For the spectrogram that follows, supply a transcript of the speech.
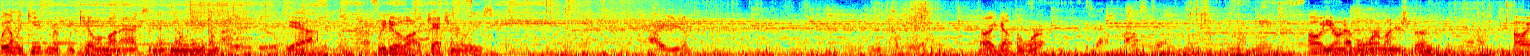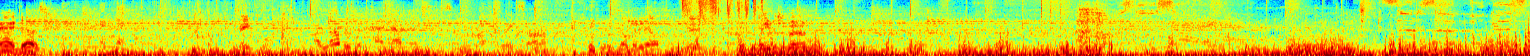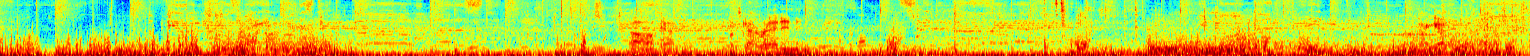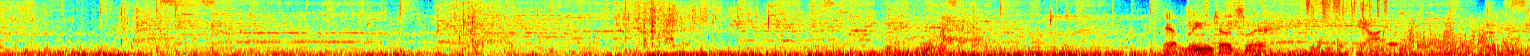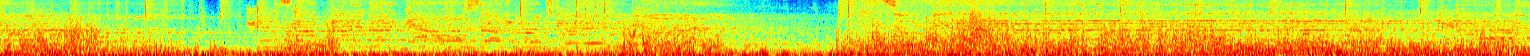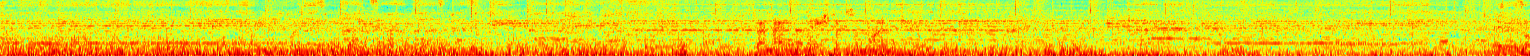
We only keep them if we kill them on accident and then we eat them. Yeah, we do a lot of catch and release. I eat them. Oh, you got the worm. He's got a mouse down. Oh, you don't have a worm on your spoon? Yeah. Oh, yeah, it does. Take one. I love it when that happens. Someone like breaks off. Somebody else can fish. Same spoon? Oh, okay. It's got red in it. Reading something. There you go. Yep, bleeding toad slayer. I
